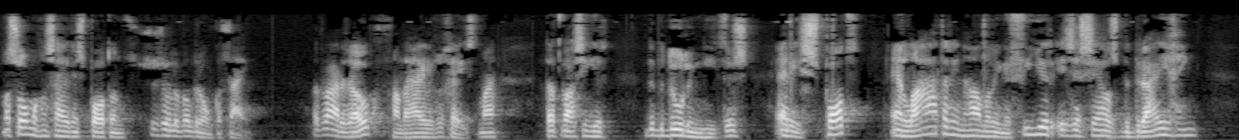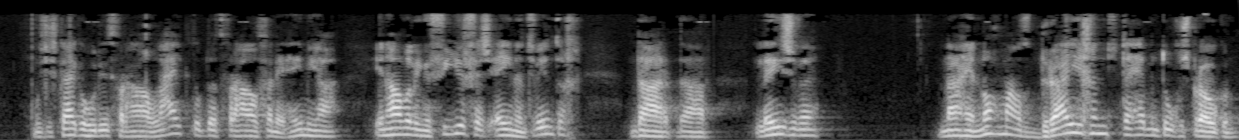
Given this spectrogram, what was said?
Maar sommigen zeiden spottend, ze zullen wel dronken zijn. Dat waren ze ook, van de Heilige Geest. Maar dat was hier de bedoeling niet. Dus er is spot. En later in Handelingen 4 is er zelfs bedreiging. Moet je eens kijken hoe dit verhaal lijkt op dat verhaal van Nehemia. In Handelingen 4, vers 21, daar, daar lezen we, na hen nogmaals dreigend te hebben toegesproken,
